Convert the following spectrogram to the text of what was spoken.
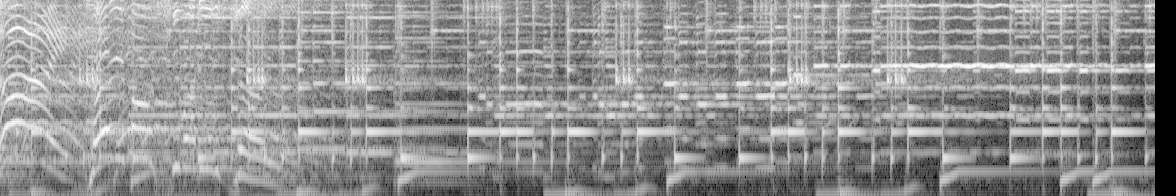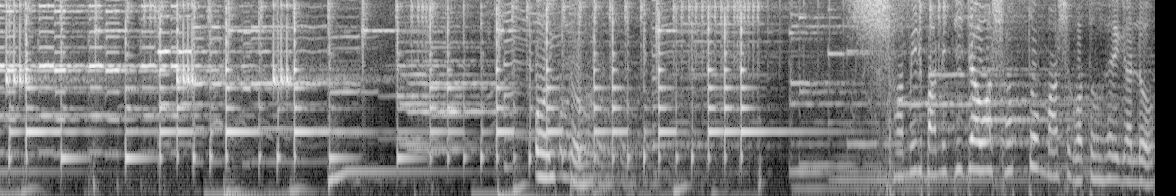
জয়। জয় মা শিবানীর জয় ওই তো। স্বামীর বাণিজ্যে যাওয়া সত্তর মাস গত হয়ে গেল।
